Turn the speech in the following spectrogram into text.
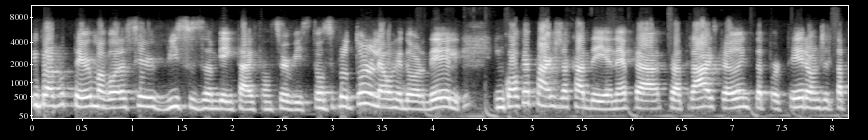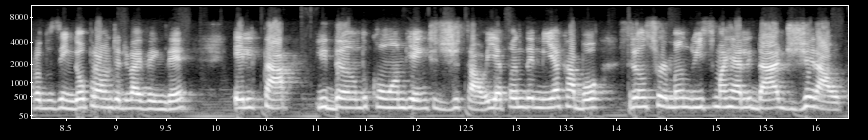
e o próprio termo agora, serviços ambientais são serviços. Então, se o produtor olhar ao redor dele, em qualquer parte da cadeia, né, para trás, para antes da porteira, onde ele está produzindo, ou para onde ele vai vender, ele está lidando com o ambiente digital. E a pandemia acabou transformando isso uma realidade geral.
